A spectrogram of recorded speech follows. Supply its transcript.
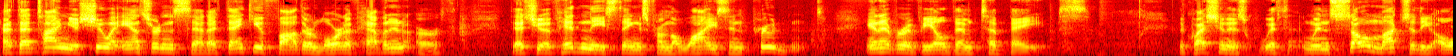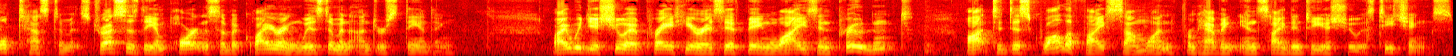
At that time, Yeshua answered and said, I thank you, Father, Lord of heaven and earth, that you have hidden these things from the wise and prudent and have revealed them to babes. The question is with when so much of the Old Testament stresses the importance of acquiring wisdom and understanding, why would Yeshua have prayed here as if being wise and prudent ought to disqualify someone from having insight into Yeshua's teachings?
